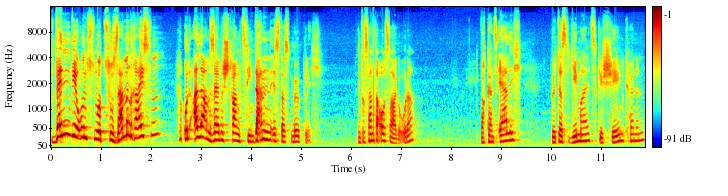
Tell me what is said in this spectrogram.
wenn wir uns nur zusammenreißen und alle am selben Strang ziehen. Dann ist das möglich. Interessante Aussage, oder? Doch ganz ehrlich, wird das jemals geschehen können?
